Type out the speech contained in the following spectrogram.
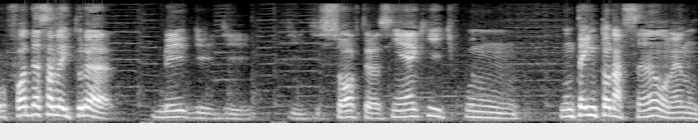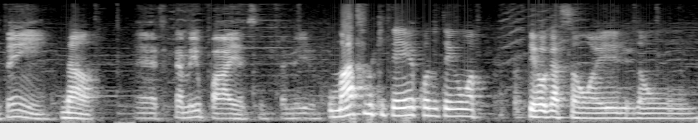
O foda dessa leitura meio de, de, de, de, software assim é que tipo não, não tem entonação, né? Não tem. Não. É, fica meio paia, assim, fica meio. O máximo que tem é quando tem uma interrogação, aí eles dão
